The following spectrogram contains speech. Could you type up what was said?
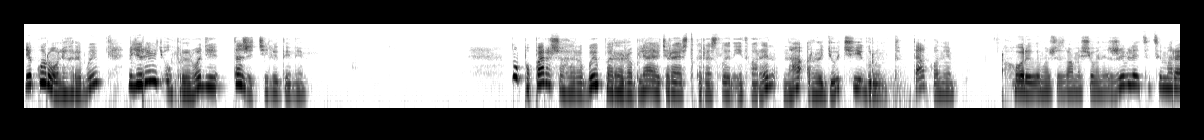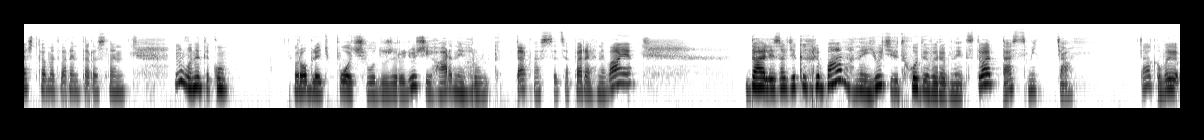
яку роль гриби відіграють у природі та житті людини. Ну, по-перше, гриби переробляють рештки рослин і тварин на родючий ґрунт. Так, вони говорили ми вже з вами, що вони живляться цими рештками тварин та рослин. Ну, вони таку роблять почву дуже родючий, гарний ґрунт. Так, нас все це перегниває. Далі, завдяки грибам, гниють відходи виробництва та сміття. Так, ви,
